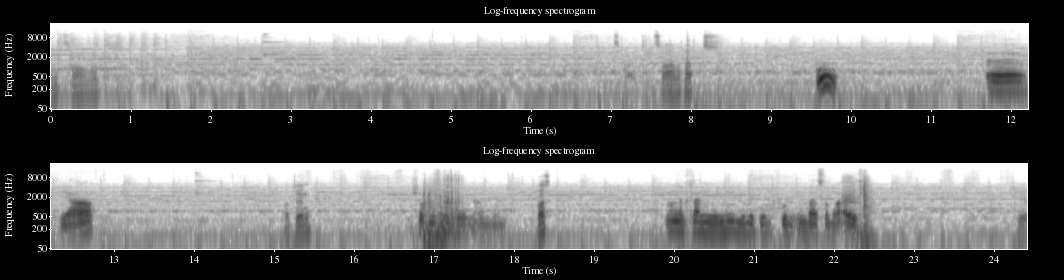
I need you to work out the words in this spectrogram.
Anzahnrad. Zweite Zahnrad. Oh. Äh, ja. Was denn? Ich habe noch einen Höhleneingang. Was? Nur eine kleine Mini-Höhle gefunden, da ist aber Eisen. Okay.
